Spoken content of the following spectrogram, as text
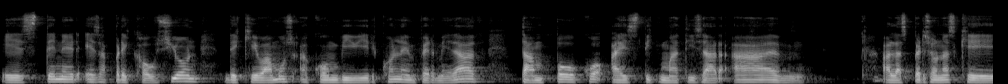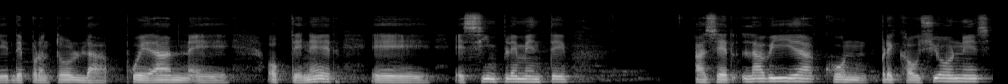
Es tener esa precaución de que vamos a convivir con la enfermedad, tampoco a estigmatizar a, las personas que de pronto la puedan eh, obtener. Eh, es simplemente hacer la vida con precauciones,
